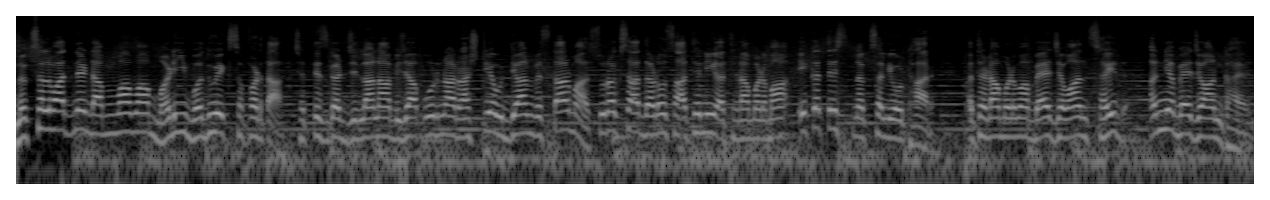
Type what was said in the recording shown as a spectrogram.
નક્સલવાદને ડામવામાં મળી વધુ એક સફળતા. છત્તીસગઢ જિલ્લાના બીજાપુરના રાષ્ટ્રીય ઉદ્યાન વિસ્તારમાં સુરક્ષા દળો સાથેની અથડામણમાં એકત્રીસ નક્સલીઓ ઠાર. અથડામણમાં બે જવાન સહિત અન્ય બે જવાન ઘાયલ.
